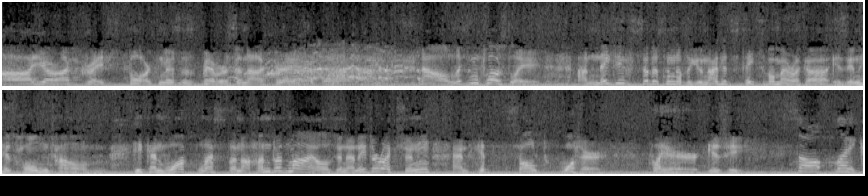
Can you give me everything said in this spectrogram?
Oh, you're a great sport, Mrs. Biberson, a great sport. Now, listen closely. A native citizen of the United States of America is in his hometown. He can walk less than a hundred miles in any direction and hit salt water. Where is he? Salt Lake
